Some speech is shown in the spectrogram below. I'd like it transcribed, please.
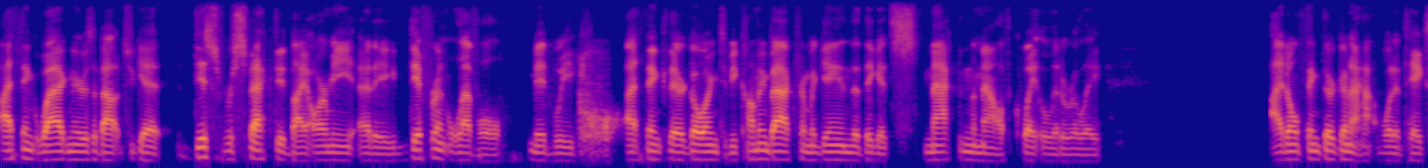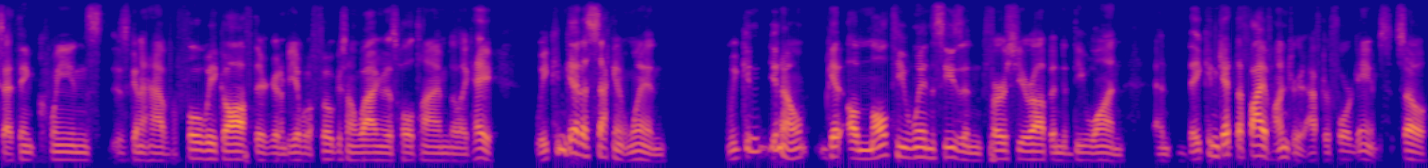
I think Wagner is about to get disrespected by Army at a different level midweek. I think they're going to be coming back from a game that they get smacked in the mouth quite literally. I don't think they're going to have what it takes. I think Queens is going to have a full week off. They're going to be able to focus on Wagner this whole time. They're like, hey, we can get a second win. We can, you know, get a multi win season first year up into D1, and they can get the 500 after four games. So,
